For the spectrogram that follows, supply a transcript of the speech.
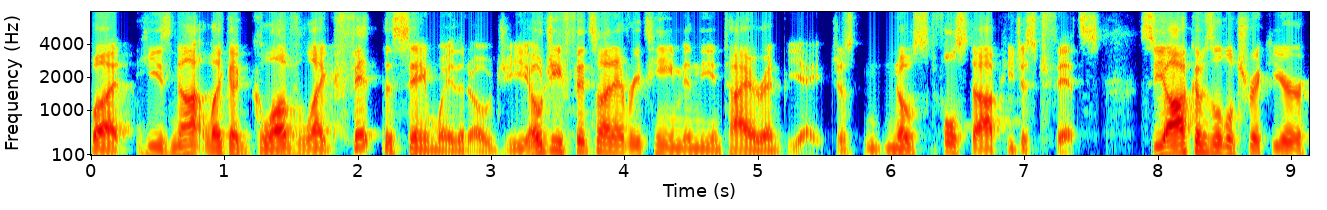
but he's not like a glove like fit the same way that OG. OG fits on every team in the entire NBA. Just no full stop. He just fits. Siakam's a little trickier.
